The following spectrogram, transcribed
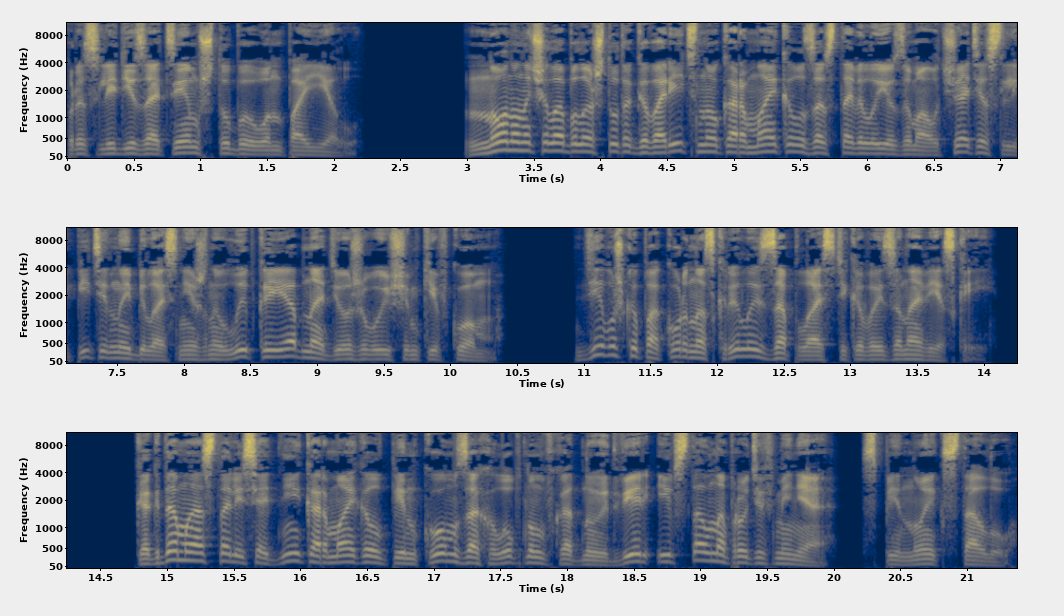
Проследи за тем, чтобы он поел». Нона начала было что-то говорить, но Кармайкл заставил ее замолчать ослепительной белоснежной улыбкой и обнадеживающим кивком. Девушка покорно скрылась за пластиковой занавеской. Когда мы остались одни, Кармайкл пинком захлопнул входную дверь и встал напротив меня, спиной к столу.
